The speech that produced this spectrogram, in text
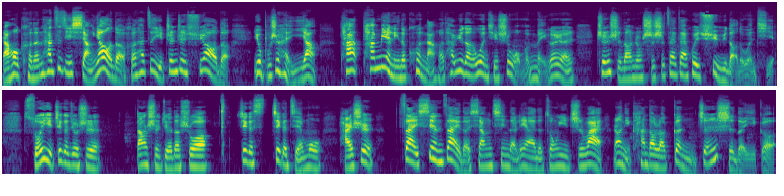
然后可能他自己想要的和他自己真正需要的又不是很一样。他他面临的困难和他遇到的问题，是我们每个人真实当中实实在在会去遇到的问题，所以这个就是当时觉得说，这个这个节目还是在现在的相亲的恋爱的综艺之外，让你看到了更真实的一个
